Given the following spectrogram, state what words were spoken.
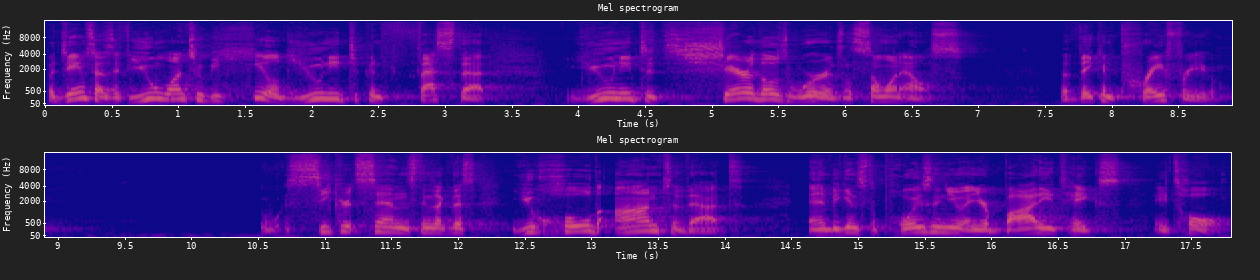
But James says if you want to be healed, you need to confess that. You need to share those words with someone else that they can pray for you. Secret sins, things like this, you hold on to that and it begins to poison you and your body takes a toll.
